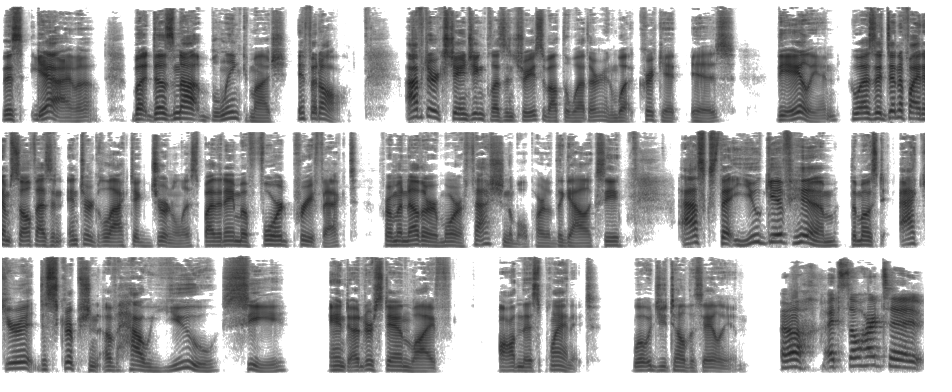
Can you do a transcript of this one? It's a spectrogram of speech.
this, yeah, but does not blink much, if at all. After exchanging pleasantries about the weather and what cricket is, the alien, who has identified himself as an intergalactic journalist by the name of Ford Prefect, from another, more fashionable part of the galaxy, asks that you give him the most accurate description of how you see and understand life on this planet. What would you tell this alien? Ugh, it's so hard to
